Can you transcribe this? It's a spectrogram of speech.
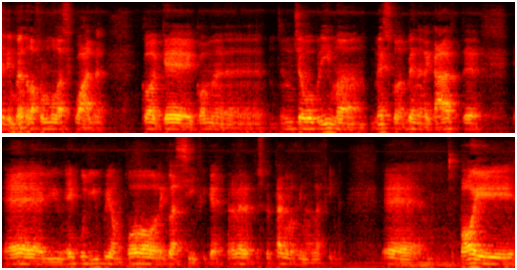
Intanto lasciare in vento la formula squadra, che come dicevo prima, mescola bene le carte e equilibria un po' le classifiche per avere più spettacolo fino alla fine. E poi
